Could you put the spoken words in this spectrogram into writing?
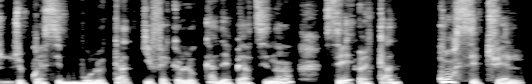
du principe pour le cadre qui fait que le cadre est pertinent, c'est un cadre conceptuel.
